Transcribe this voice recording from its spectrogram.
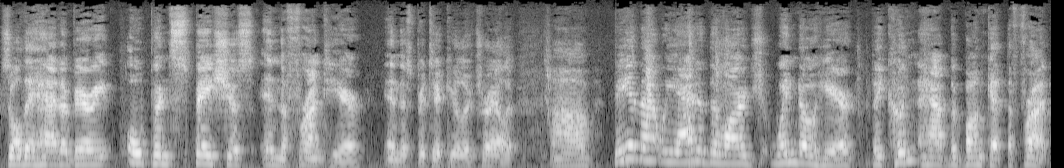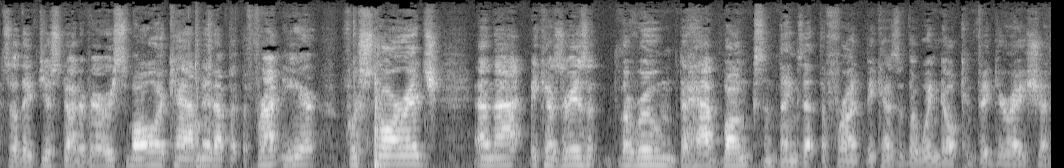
So they had a very open, spacious in the front here in this particular trailer. Um, being that we added the large window here, they couldn't have the bunk at the front. So they've just got a very smaller cabinet up at the front here for storage and that because there isn't the room to have bunks and things at the front because of the window configuration.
